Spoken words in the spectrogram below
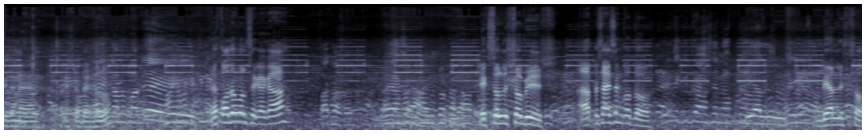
এখানে একটা দেখাল। এটা কত বলছে কাকা? একচল্লিশশো বিশ। আর আপনি চাইছেন কত? বিয়াল্লিশশো।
